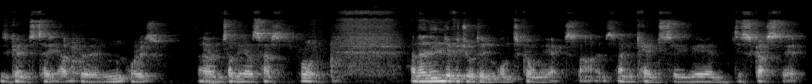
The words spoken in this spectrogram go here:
is going to take that burden, or it's um, somebody else has to deploy. And an individual didn't want to go on the exercise and came to see me and discussed it.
